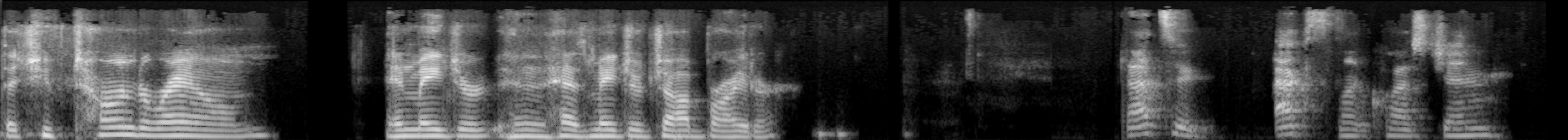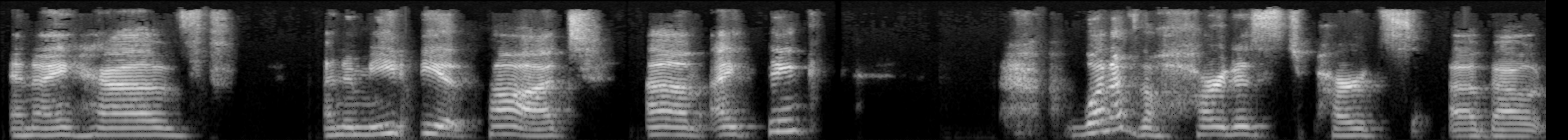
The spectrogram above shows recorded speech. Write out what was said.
that you've turned around and made your and has made your job brighter? That's an excellent question, and I have an immediate thought. Um, I think one of the hardest parts about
